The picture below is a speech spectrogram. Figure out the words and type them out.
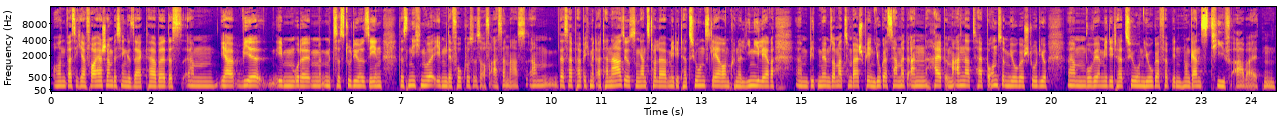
Und was ich ja vorher schon ein bisschen gesagt habe, dass ähm, ja wir eben oder mit das Studio sehen, dass nicht nur eben der Fokus ist auf Asanas. Ähm, deshalb habe ich mit Athanasius, ein ganz toller Meditationslehrer und Kundalini-Lehrer, ähm, bieten wir im Sommer zum Beispiel ein Yoga Summit an, halb im Ansatz, halb bei uns im Yoga-Studio, ähm, wo wir Meditation, Yoga verbinden und ganz tief arbeiten.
